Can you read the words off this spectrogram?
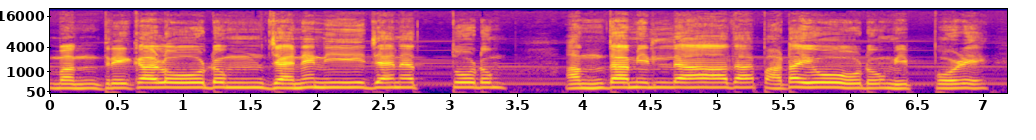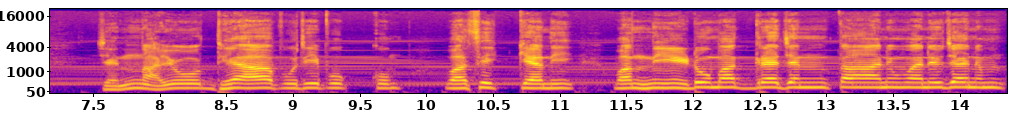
മന്ത്രികളോടും ജനനീജനത്തോടും അന്തമില്ലാതെ പടയോടും ഇപ്പോഴേ ചെന്നയോധ്യാപുരി പുക്കും വസിക്ക നീ വന്നിടുമഗ്രജൻ താനും അനുജനും.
